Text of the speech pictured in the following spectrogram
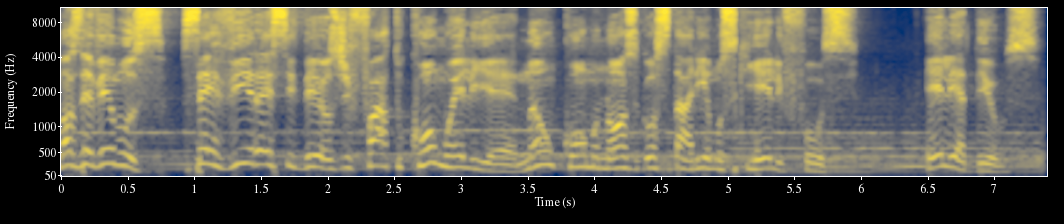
Nós devemos servir a esse Deus de fato como Ele é, não como nós gostaríamos que Ele fosse. Ele é Deus.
